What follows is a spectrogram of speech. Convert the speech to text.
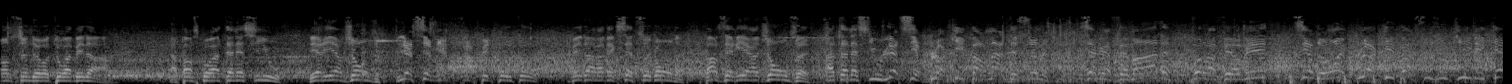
Johnson de retour à Bédard. La passe pour Athanasiou. Derrière Jones. Le tir vient frapper le poteau. Bédard avec 7 secondes. Passe derrière à Jones. Athanasiou. Le tir bloqué par Matheson. Ça lui a fait mal. Faudra faire vite. Tir de loin bloqué par Suzuki. Les.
